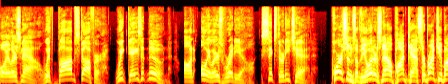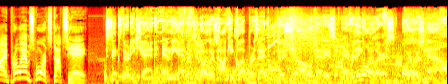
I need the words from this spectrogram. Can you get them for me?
Oilers Now with Bob Stauffer. Weekdays at noon on Oilers Radio, 630 CHED. Portions of the Oilers Now podcast are brought to you by ProAmSports.ca. 630 CHED and the Edmonton Oilers Hockey Club present the show that is everything Oilers. Oilers Now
